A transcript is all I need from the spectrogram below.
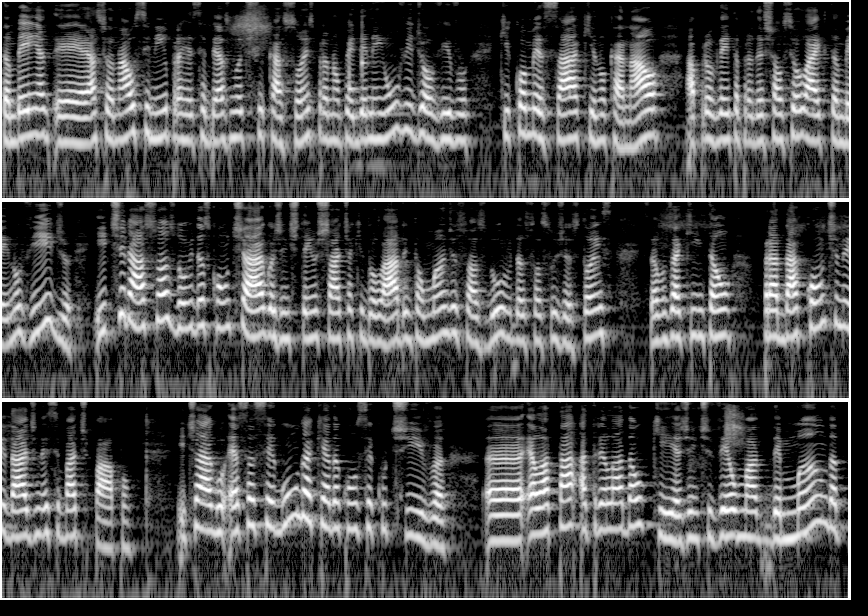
também é, acionar o sininho para receber as notificações, para não perder nenhum vídeo ao vivo que começar aqui no canal. Aproveita para deixar o seu like também no vídeo e tirar suas dúvidas com o Tiago. A gente tem o chat aqui do lado, então mande suas dúvidas, suas sugestões. Estamos aqui então para dar continuidade nesse bate-papo. E Tiago, essa segunda queda consecutiva Uh, ela está atrelada ao quê? A gente vê uma demanda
